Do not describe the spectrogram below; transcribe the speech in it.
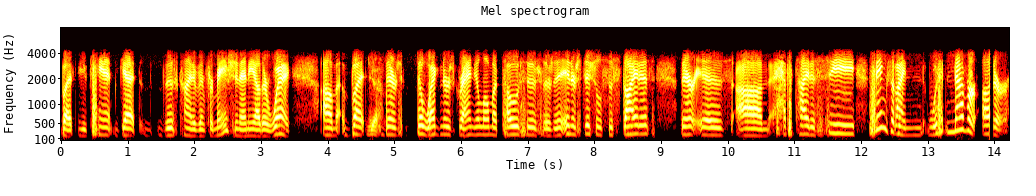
but you can't get this kind of information any other way. Um, but yeah. there's the Wegener's granulomatosis, there's an interstitial cystitis, there is um, hepatitis C, things that I n- would never utter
